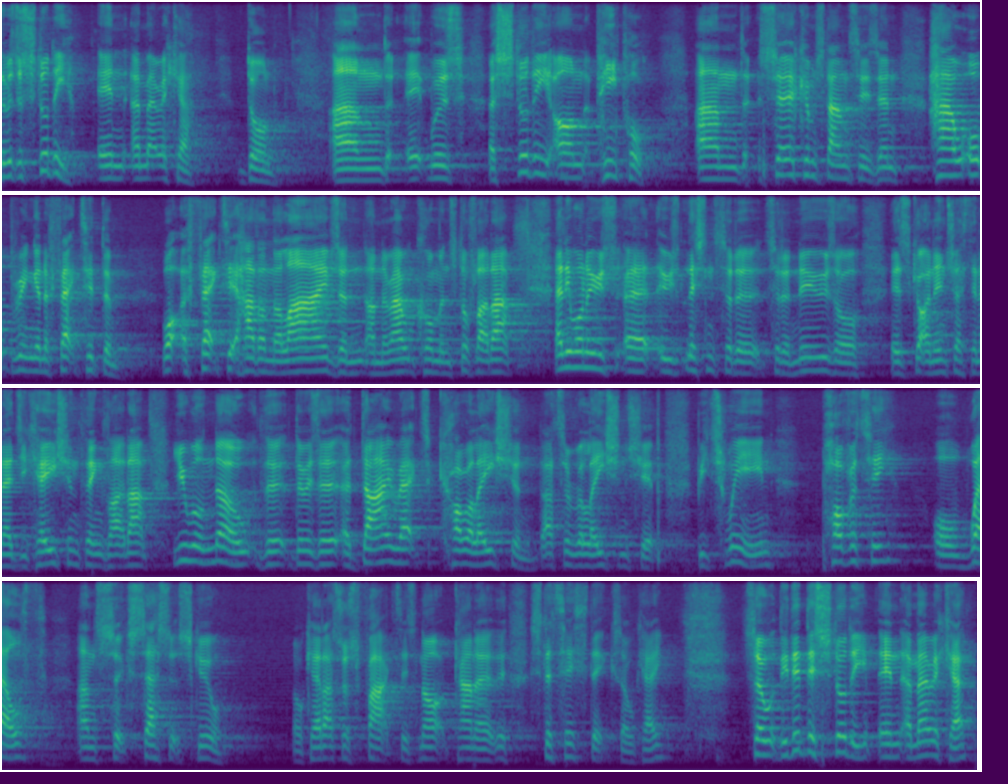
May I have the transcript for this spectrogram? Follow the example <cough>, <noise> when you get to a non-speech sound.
There was a study in America done, and it was a study on people and circumstances and how upbringing affected them, what effect it had on their lives and, and their outcome and stuff like that. Anyone who's, uh, who's listened to the, to the news or has got an interest in education, things like that, you will know that there is a, a direct correlation, that's a relationship between poverty or wealth and success at school. Okay, that's just fact. It's not kind of statistics, okay? So they did this study in America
